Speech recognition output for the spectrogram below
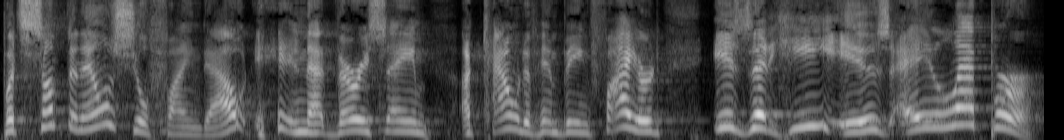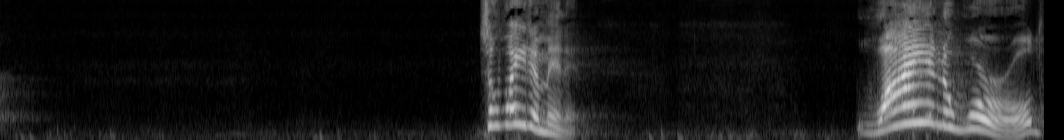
But something else you'll find out in that very same account of him being fired is that he is a leper. So, wait a minute. Why in the world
